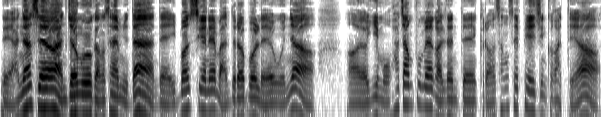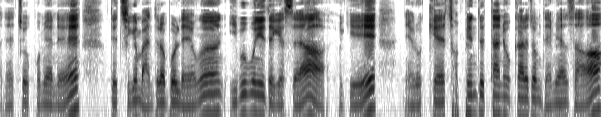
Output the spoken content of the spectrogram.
네, 안녕하세요. 안정우 강사입니다. 네, 이번 시간에 만들어 볼 내용은요, 어, 여기 뭐 화장품에 관련된 그런 상세 페이지인 것 같아요. 네, 쭉 보면은, 네, 지금 만들어 볼 내용은 이 부분이 되겠어요. 여기, 네, 이렇게 접힌 듯한 효과를 좀 내면서,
